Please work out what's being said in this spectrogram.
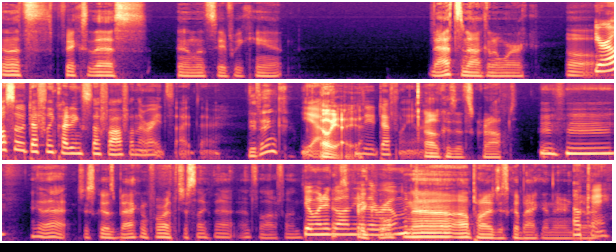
Let's fix this and let's see if we can't. That's not going to work. Oh, You're also definitely cutting stuff off on the right side there. you think? Yeah. Oh, yeah, yeah. You definitely are. Oh, because it's cropped. Mm-hmm. Look at that. Just goes back and forth just like that. That's a lot of fun. Do you want me to go That's in the other cool. room? No, I'll probably just go back in there and try- do it. Okay.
